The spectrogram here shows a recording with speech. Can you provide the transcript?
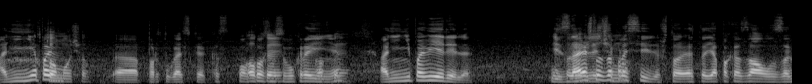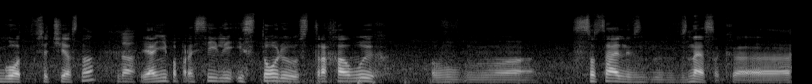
Они не Кто пов- мучил? э, Окей, консульство в Украине. окей. Они не поверили. Не и знаешь, поверили что чему? запросили? Что это я показал за год, все честно. Да. И они попросили историю страховых в- э, социальный вз- взнесок, э,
